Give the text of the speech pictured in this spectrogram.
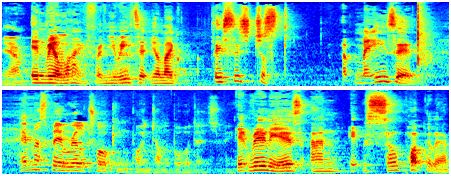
Yeah. in real life and you Yeah. eat it and you're like this is just amazing It must be a real talking point on board actually. it really is and it was so popular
